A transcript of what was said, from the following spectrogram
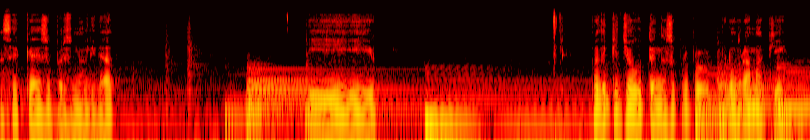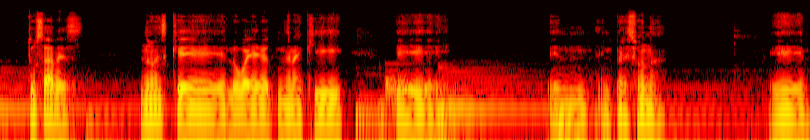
acerca de su personalidad. Y puede que Joe tenga su propio programa aquí. Tú sabes, no es que lo vaya a tener aquí eh, en, persona, eh,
